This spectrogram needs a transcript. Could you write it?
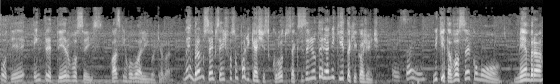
poder entreter vocês. Quase que enrolou a língua aqui agora. Lembrando sempre, se a gente fosse um podcast escroto, sexista, a gente não teria a Nikita aqui com a gente. É isso aí. Nikita, você como membra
